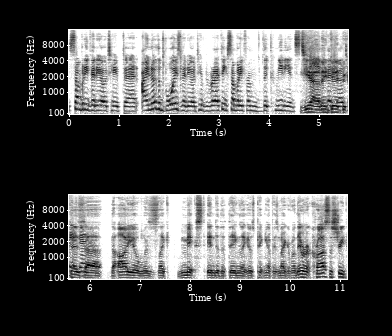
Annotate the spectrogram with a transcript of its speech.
somebody videotaped it. I know the boys videotaped it, but I think somebody from the comedians team Yeah, they did because it. uh, the audio was like mixed into the thing, like it was picking up his microphone. They were across the street.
